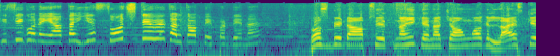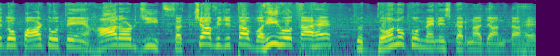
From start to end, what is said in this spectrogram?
किसी को नहीं आता। ये सोचते हुए कल का पेपर देना है। बस बेटा, आपसे इतना ही कहना चाहूँगा कि लाइफ के दो पार्ट होते हैं, हार और जीत। सच्चा विजेता वही होता है जो तो दोनों को मैनेज करना जानता है।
